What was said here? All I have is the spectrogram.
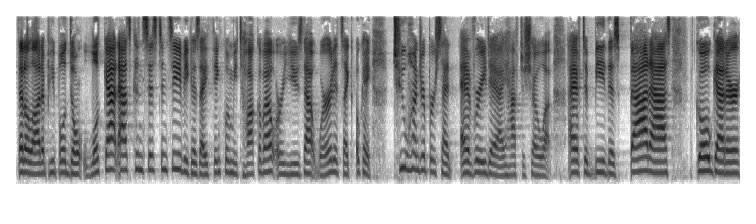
that a lot of people don't look at as consistency because I think when we talk about or use that word, it's like, okay, 200% every day I have to show show up. I have to be this badass go getter,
